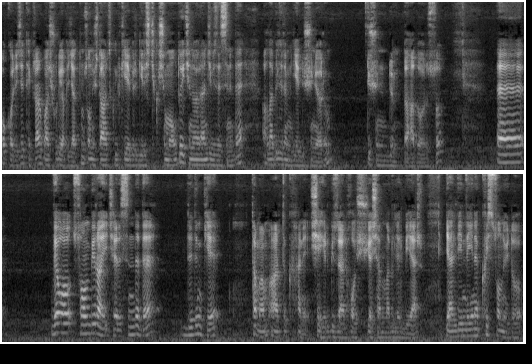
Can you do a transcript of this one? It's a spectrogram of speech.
o koleje tekrar başvuru yapacaktım. Sonuçta artık ülkeye bir giriş çıkışım olduğu için öğrenci vizesini de alabilirim diye düşünüyorum. Düşündüm daha doğrusu. Ee, ve o son bir ay içerisinde de dedim ki tamam artık hani şehir güzel, hoş, yaşanılabilir bir yer. Geldiğimde yine kış sonuydu.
